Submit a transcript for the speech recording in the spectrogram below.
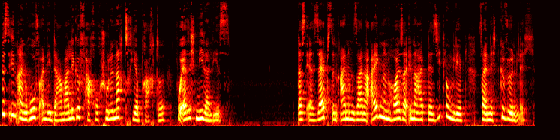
bis ihn ein Ruf an die damalige Fachhochschule nach Trier brachte, wo er sich niederließ. Dass er selbst in einem seiner eigenen Häuser innerhalb der Siedlung lebt, sei nicht gewöhnlich.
